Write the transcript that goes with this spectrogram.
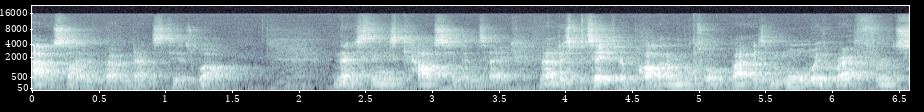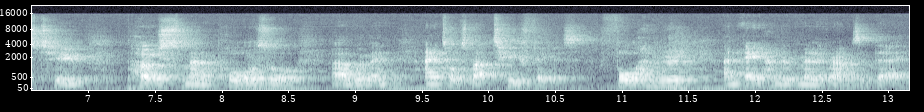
outside of bone density as well. Next thing is calcium intake. Now this particular part that I'm going to talk about is more with reference to postmenopausal uh, women and it talks about two figures, 400 and 800 milligrams a day.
